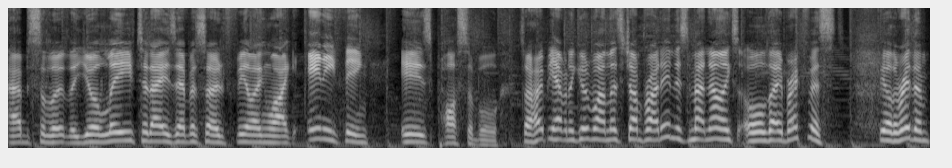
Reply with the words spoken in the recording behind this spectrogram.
Absolutely. You'll leave today's episode feeling like anything is possible. So I hope you're having a good one. Let's jump right in. This is Matt and Alex All Day Breakfast. Feel the rhythm,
